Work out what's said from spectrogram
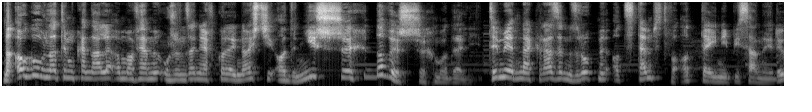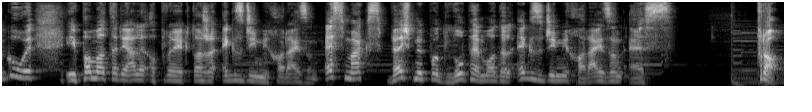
Na ogół na tym kanale omawiamy urządzenia w kolejności od niższych do wyższych modeli. Tym jednak razem zróbmy odstępstwo od tej niepisanej reguły i po materiale o projektorze XGMI Horizon S Max weźmy pod lupę model XGMI Horizon S Pro.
